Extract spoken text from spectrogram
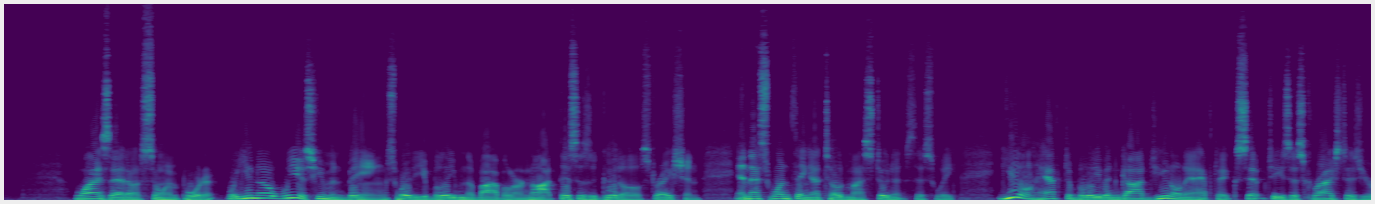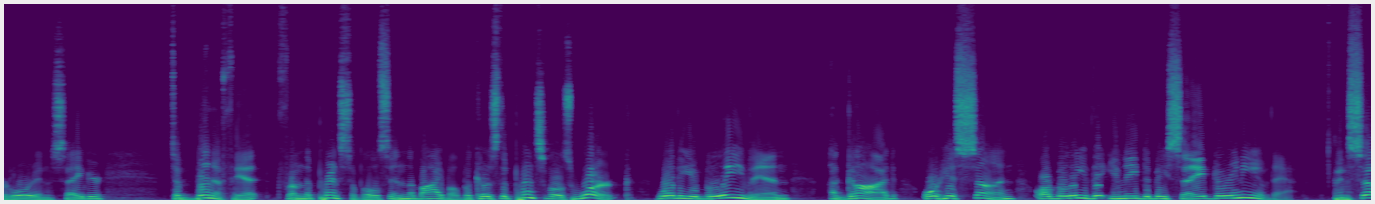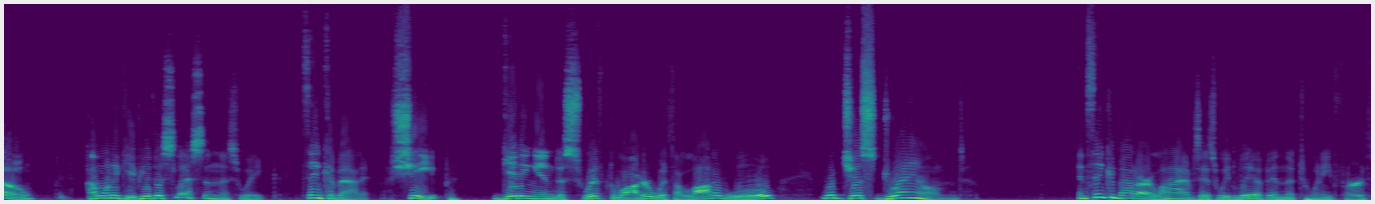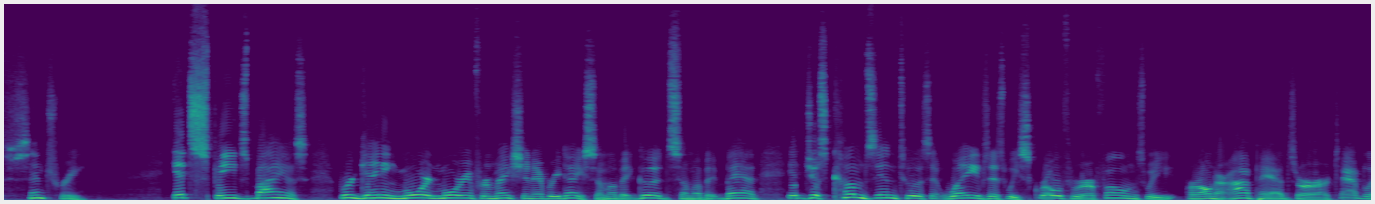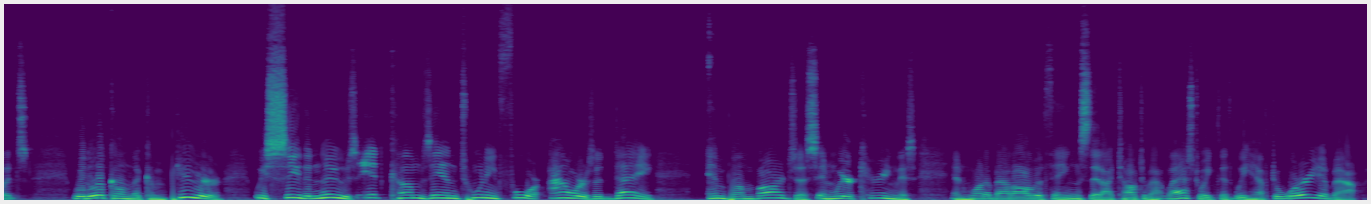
Why is that uh, so important? Well, you know, we as human beings, whether you believe in the Bible or not, this is a good illustration. And that's one thing I told my students this week. You don't have to believe in God, you don't have to accept Jesus Christ as your Lord and Savior to benefit from the principles in the Bible because the principles work whether you believe in a God or His Son or believe that you need to be saved or any of that. And so, I want to give you this lesson this week. Think about it. Sheep getting into swift water with a lot of wool would just drown. And think about our lives as we live in the 21st century. It speeds by us. We're gaining more and more information every day, some of it good, some of it bad. It just comes into us at waves as we scroll through our phones, we are on our iPads or our tablets. We look on the computer, we see the news. It comes in 24 hours a day and bombards us, and we're carrying this. And what about all the things that I talked about last week that we have to worry about?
